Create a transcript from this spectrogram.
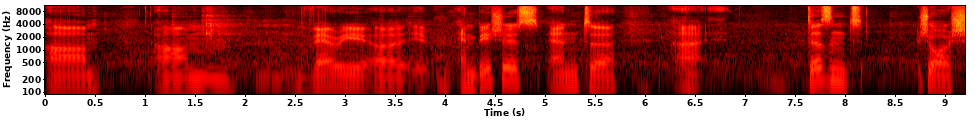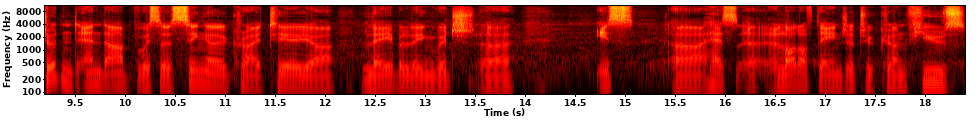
um, um, very uh, ambitious and uh, uh, doesn't or shouldn't end up with a single criteria labeling which uh, is uh, has a, a, lot of danger to confuse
